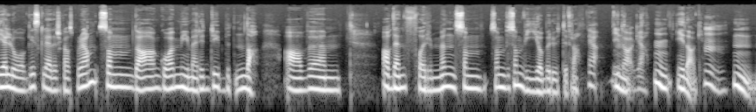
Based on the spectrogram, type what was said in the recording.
Dialogisk lederskapsprogram, som da går mye mer i dybden da, av, um, av den formen som, som, som vi jobber ut ifra. ja. I dag, ja. Mm, I dag. Mm. Mm.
